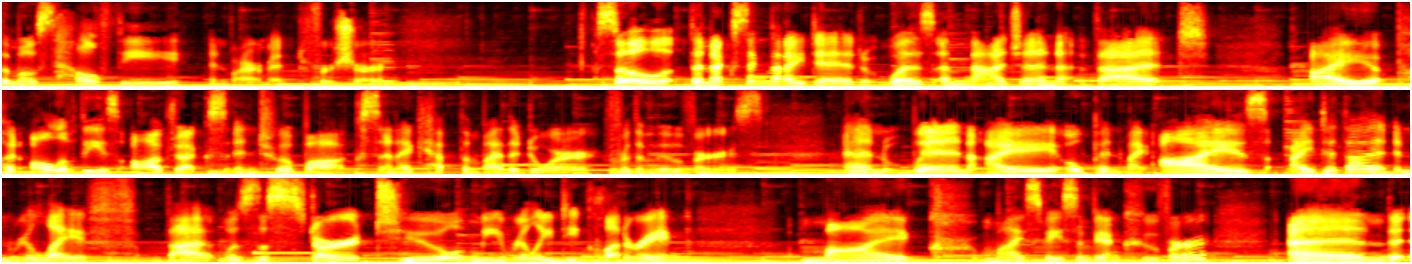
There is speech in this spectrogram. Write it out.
the most healthy environment for sure. So, the next thing that I did was imagine that I put all of these objects into a box and I kept them by the door for the movers. And when I opened my eyes, I did that in real life. That was the start to me really decluttering my my space in Vancouver and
